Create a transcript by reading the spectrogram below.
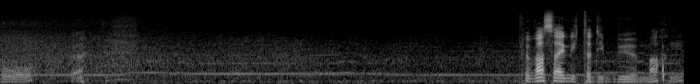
hoch. Für was eigentlich da die Mühe machen?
